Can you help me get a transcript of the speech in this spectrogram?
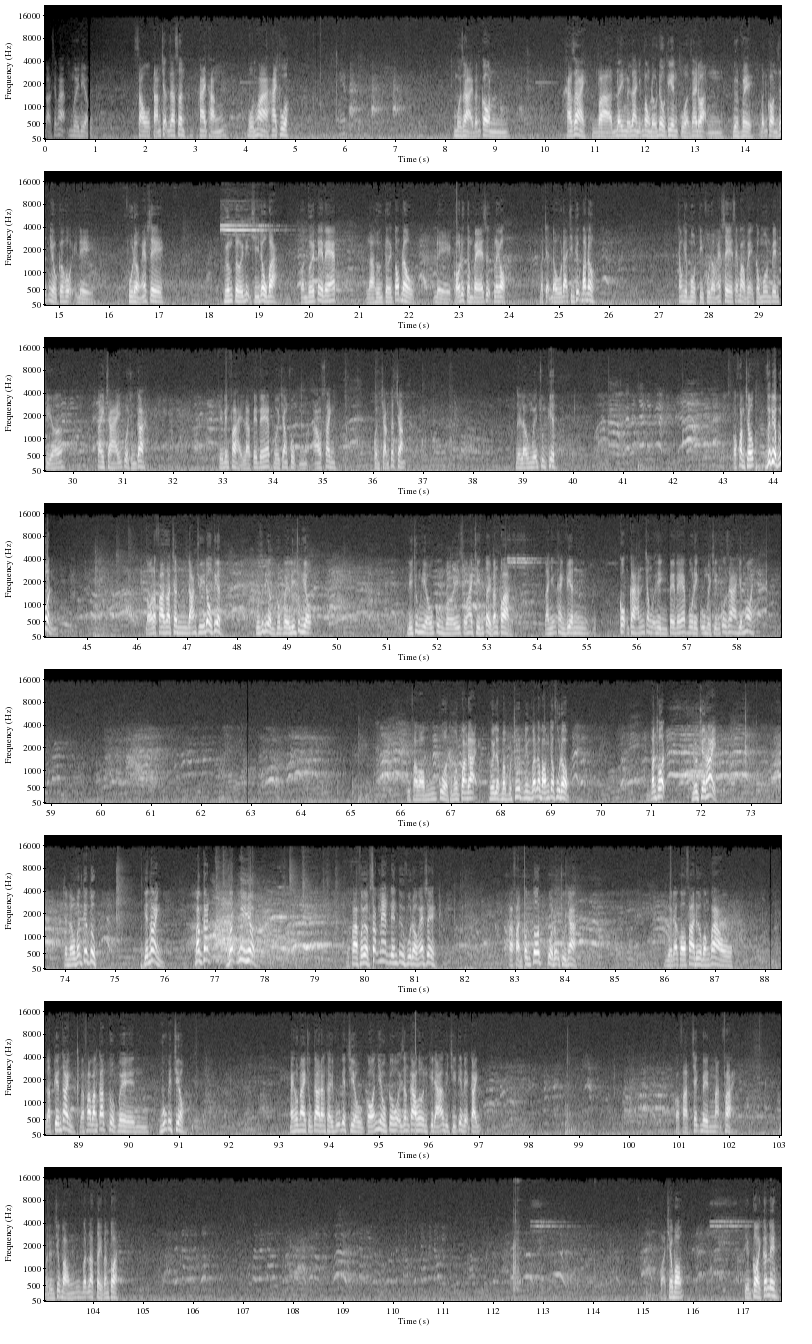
bảng xếp hạng 10 điểm sau 8 trận ra sân, 2 thắng, 4 hòa, 2 thua. Mùa giải vẫn còn khá dài và đây mới là những vòng đấu đầu tiên của giai đoạn lượt về, vẫn còn rất nhiều cơ hội để Phù Đồng FC hướng tới vị trí đầu bảng. Còn với PVF là hướng tới top đầu để có được tấm vé dự playoff. Và trận đấu đã chính thức bắt đầu. Trong hiệp 1 thì Phù Đồng FC sẽ bảo vệ cầu môn bên phía tay trái của chúng ta. Phía bên phải là PVF với trang phục áo xanh, quần trắng tất trắng. Đây là ông Nguyễn Trung Kiên. Có khoảng trống, dứt điểm luôn. Đó là pha ra chân đáng chú ý đầu tiên. Cú dứt điểm thuộc về Lý Trung Hiếu. Lý Trung Hiếu cùng với số 29 Tẩy Văn Toàn là những thành viên cộng cán trong đội hình PVF vô địch U19 quốc gia hiếm hoi. Cú phá bóng của thủ môn Quang Đại, hơi lập bập một chút nhưng vẫn là bóng cho Phù Đồng. Văn Thuận đường chuyền hay. Trận đấu vẫn tiếp tục. Tiến Thành, băng cắt, rất nguy hiểm. Một pha phối hợp sắc nét đến từ Phù Đồng FC. Pha phản công tốt của đội chủ nhà. Người đã có pha đưa bóng vào là Tiến Thành và pha băng cắt thuộc về Vũ Việt Triều. Ngày hôm nay chúng ta đang thấy Vũ Việt Triều có nhiều cơ hội dâng cao hơn khi đá ở vị trí tiền vệ cánh. Quả phạt trách bên mạn phải và đứng trước bóng vẫn là Tẩy Văn Toàn. Quả treo bóng. Tiếng còi cất lên.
